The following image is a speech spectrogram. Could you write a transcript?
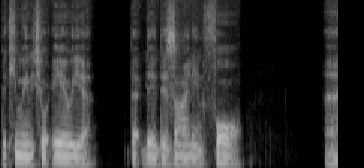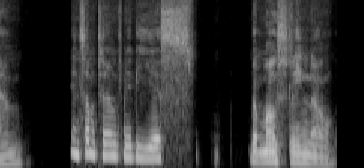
the community or area that they're designing for? Um, in some terms, maybe yes, but mostly no.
